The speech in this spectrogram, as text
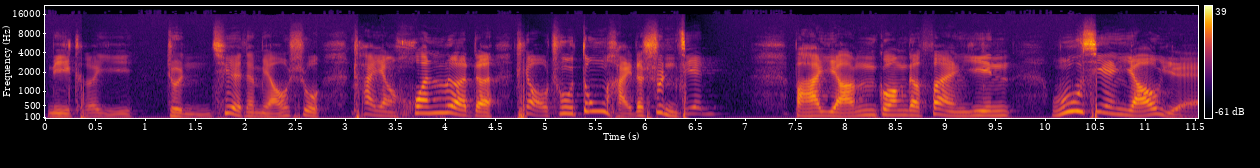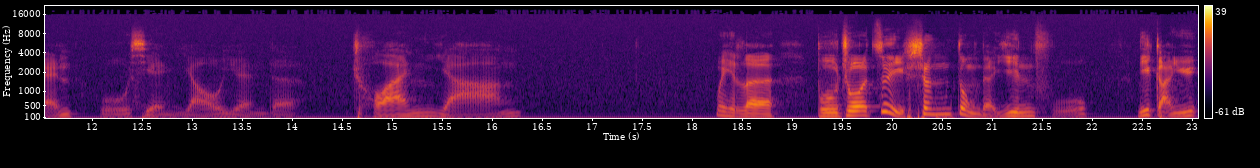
你可以准确地描述太阳欢乐地跳出东海的瞬间，把阳光的泛音无限遥远、无限遥远地传扬。为了。捕捉最生动的音符，你敢于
